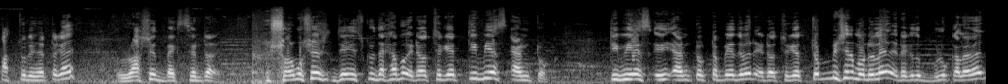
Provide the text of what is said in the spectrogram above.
পাঁচচল্লিশ হাজার টাকায় রাশেদ বাইক সেন্টারে সর্বশেষ যে স্কুল দেখাবো, এটা হচ্ছে গিয়ে টিভিএস অ্যান্টক টিভিএস এই অ্যান্টকটা পেয়ে যাবেন। এটা হচ্ছে গিয়ে চব্বিশের মডেলের এটা কিন্তু ব্লু কালারের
